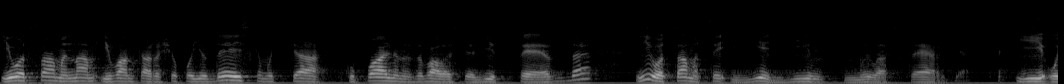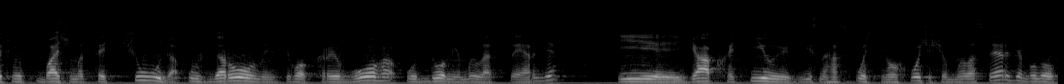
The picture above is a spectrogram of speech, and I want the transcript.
І от саме нам Іван каже, що по-юдейському ця купальня називалася Вітезда, і от саме це і є дім милосердя. І ось ми бачимо це чудо уздоровлення цього кривого у домі милосердя. І я б хотів, звісно, Господь цього хоче, щоб милосердя було в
